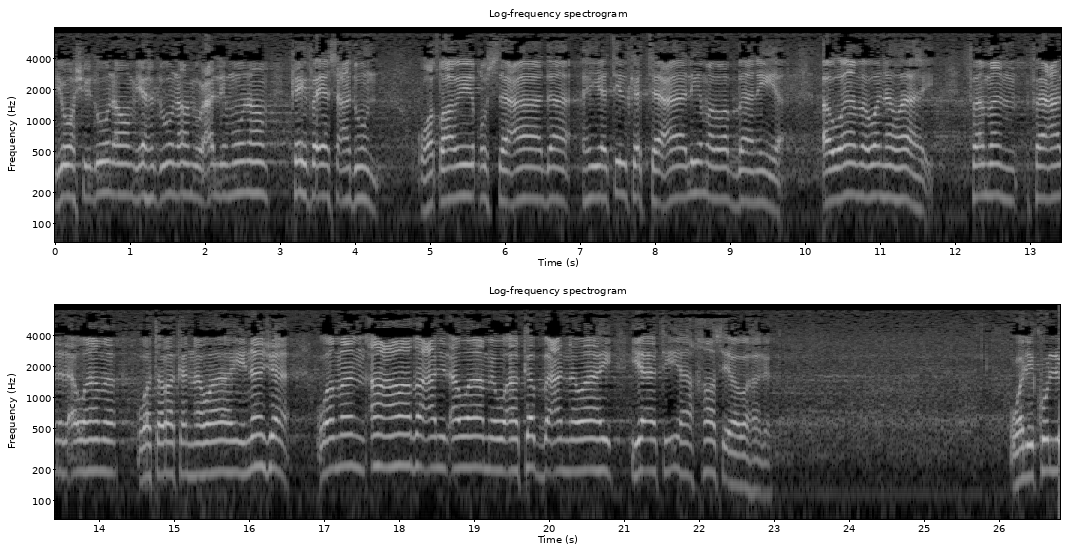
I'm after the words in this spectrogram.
يرشدونهم يهدونهم يعلمونهم كيف يسعدون. وطريق السعادة هي تلك التعاليم الربانية أوامر ونواهي. فمن فعل الأوامر وترك النواهي نجا ومن أعرض عن الأوامر وأكب عن النواهي يأتيها خاسر وهلك. ولكل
